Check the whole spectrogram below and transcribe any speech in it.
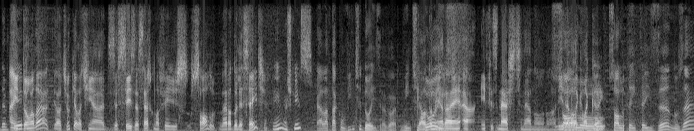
Deve Ah, ter. então ela, ela tinha o quê? Ela tinha 16, 17 quando ela fez solo? Ela era adolescente? Sim, acho que isso. Ela tá com 22 agora. 22. Ela também era a Enfys Nest, né? No, no, a líder lá daquela gangue. Solo tem 3 anos, é.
